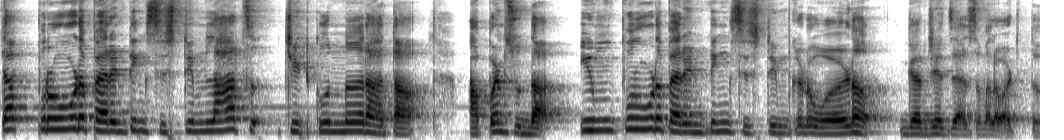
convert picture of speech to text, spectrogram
त्या प्रूव्ड पॅरेंटिंग सिस्टीमलाच चिटकून न राहता आपण सुद्धा इम्प्रूव्ड पॅरेंटिंग सिस्टीमकडे वळणं गरजेचं आहे असं मला वाटतं.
